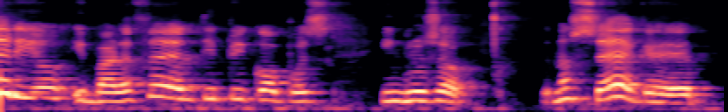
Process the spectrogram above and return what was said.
serio y parece el típico, pues, incluso, no sé, que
